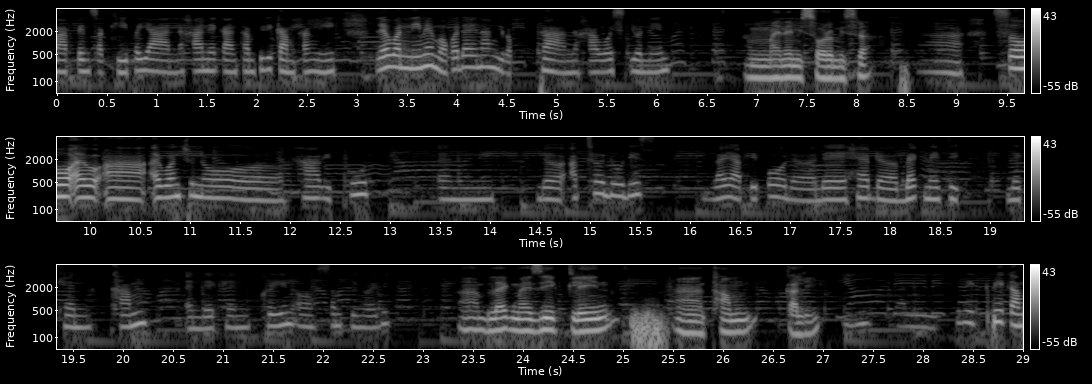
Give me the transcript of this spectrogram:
มาเป็นสักขีพยานนะคะ ในการทำพิธีกรรมครั้งนี้ และวันนี้แม่หมอก็ได้นั่งอยู่กับพราหมณ์นะคะ What's your name Um, my name is Saurabh Misra. Ah, so I uh, I want to know uh, how it good and the after do this Laya people, the, they have the black magic. They can come and they can clean or something like it. Uh, black magic clean uh, tham kali. Mm -hmm. พิธีพิธีกรรม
